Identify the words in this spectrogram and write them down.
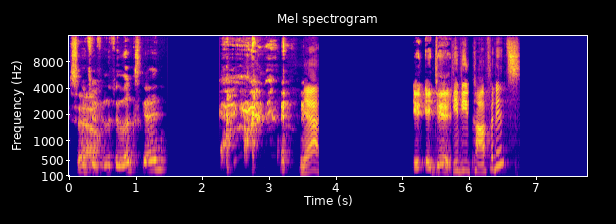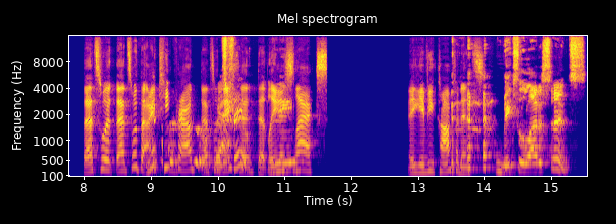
So if, it, if it looks good, Yeah, it, it did. give you confidence. That's what. That's what the Yeah, IT that's crowd. true. That's what That's they true. said. That lady They- slacks. They give you confidence. Makes a lot of sense.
